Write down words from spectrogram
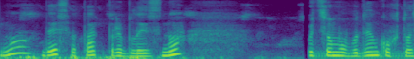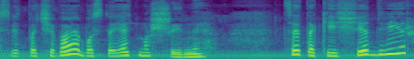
Ну, десь отак приблизно. У цьому будинку хтось відпочиває, бо стоять машини. Це такий ще двір.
